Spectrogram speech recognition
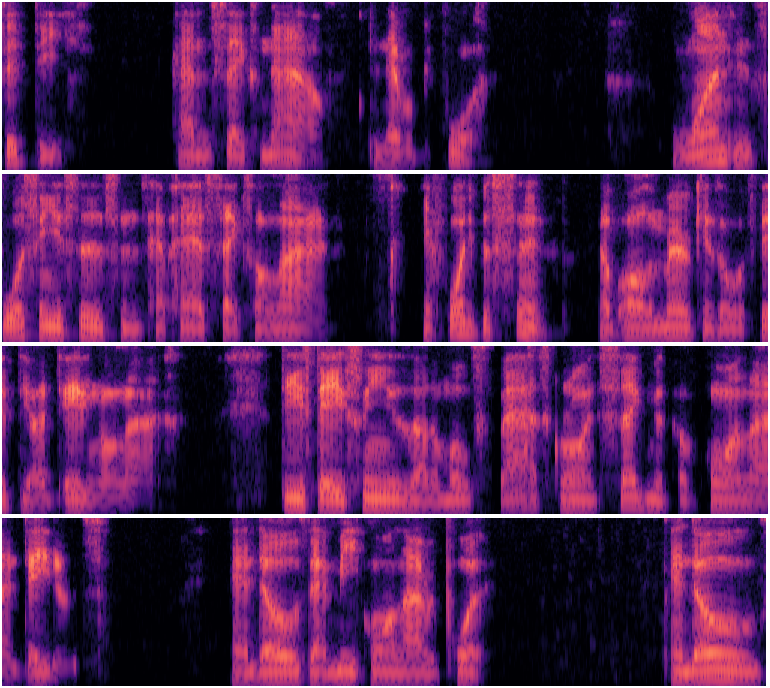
50 having sex now than ever before. One in four senior citizens have had sex online, and 40% of all Americans over 50 are dating online. These days, seniors are the most fast growing segment of online daters. And those that meet online report, and those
